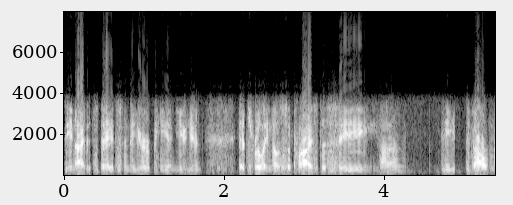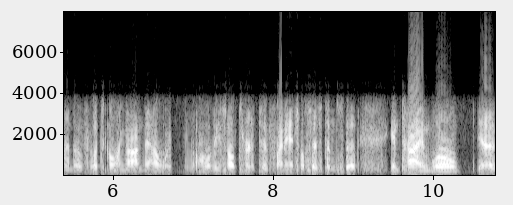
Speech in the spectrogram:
the United States and the European Union, it's really no surprise to see um, the development of what's going on now with all of these alternative financial systems that, in time, will know,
